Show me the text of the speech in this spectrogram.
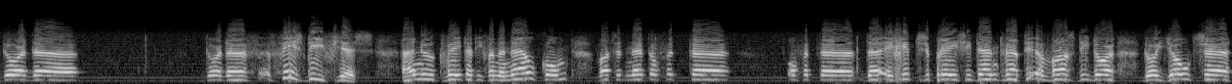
door de, door de visdiefjes. He, nu ik weet dat hij van de Nijl komt, was het net of het... Uh, of het uh, de Egyptische president werd, eh, was die door, door Joodse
